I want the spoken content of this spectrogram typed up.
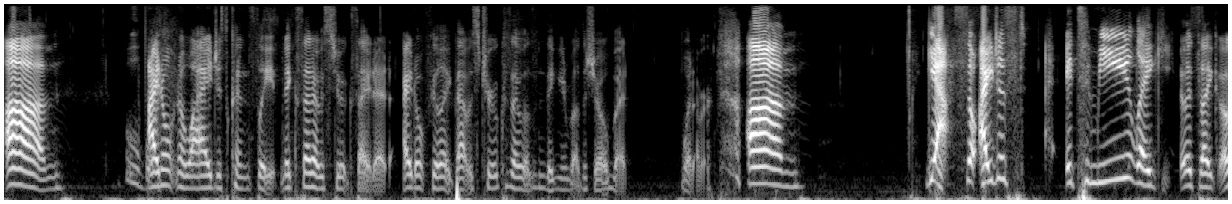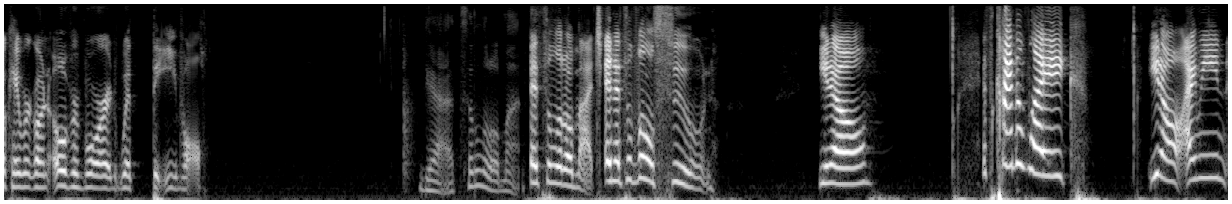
Um Ooh. I don't know why I just couldn't sleep. Nick said I was too excited. I don't feel like that was true cuz I wasn't thinking about the show, but whatever. Um yeah, so I just it to me like it's like okay, we're going overboard with the evil. Yeah, it's a little much. it's a little much and it's a little soon you know it's kind of like you know, I mean,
